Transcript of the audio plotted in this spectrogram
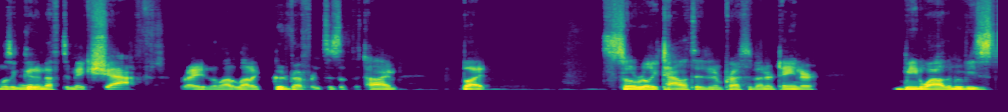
wasn't good Yeah. enough to make Shaft right? And a lot, a lot of good references at the time, but still really talented and impressive entertainer. Meanwhile, the movie's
